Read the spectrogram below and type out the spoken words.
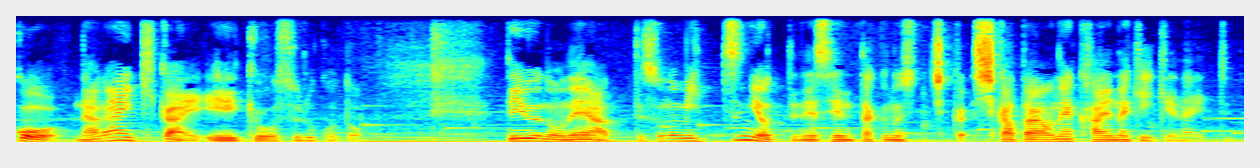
構長い期間影響すること。っていうのをねあってその3つによってね選択のしか仕方をね変えなきゃいけないっていう。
